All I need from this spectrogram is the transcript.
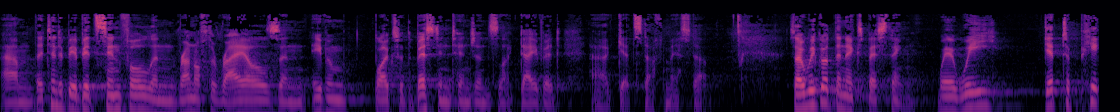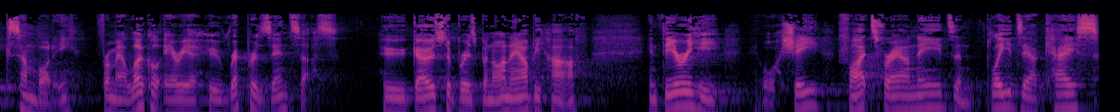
um, they tend to be a bit sinful and run off the rails, and even blokes with the best intentions, like David, uh, get stuff messed up. So we've got the next best thing, where we get to pick somebody from our local area who represents us, who goes to Brisbane on our behalf. In theory, he or she fights for our needs and pleads our case,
